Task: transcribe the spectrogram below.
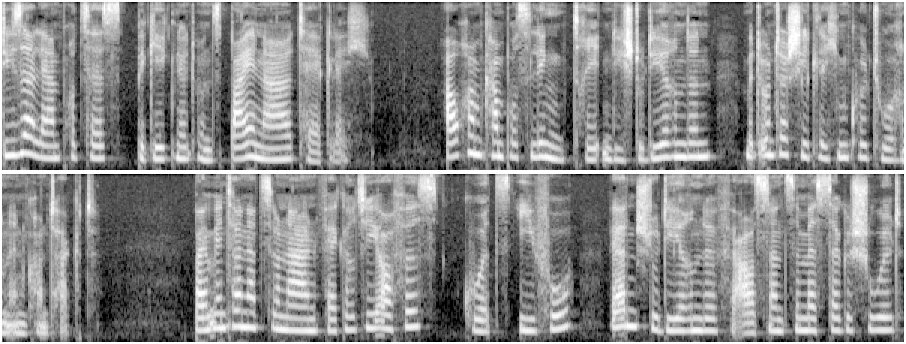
Dieser Lernprozess begegnet uns beinahe täglich. Auch am Campus Ling treten die Studierenden mit unterschiedlichen Kulturen in Kontakt. Beim Internationalen Faculty Office, kurz IFO, werden Studierende für Auslandssemester geschult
